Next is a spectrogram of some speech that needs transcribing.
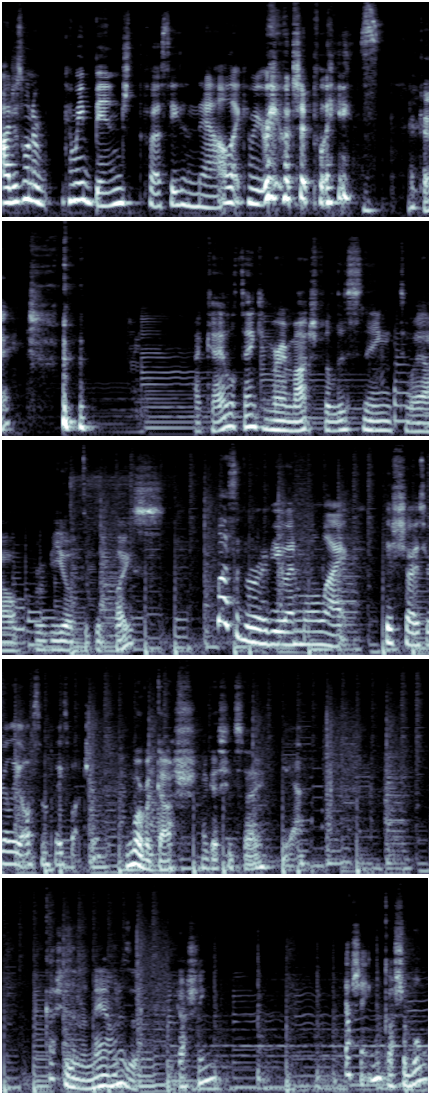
I just want to. Can we binge the first season now? Like, can we rewatch it, please? Okay. okay, well, thank you very much for listening to our review of The Good Place. Less of a review and more like this show's really awesome. Please watch it. More of a gush, I guess you'd say. Yeah, Gush isn't a noun, is it? Gushing? gushing. Gushable?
